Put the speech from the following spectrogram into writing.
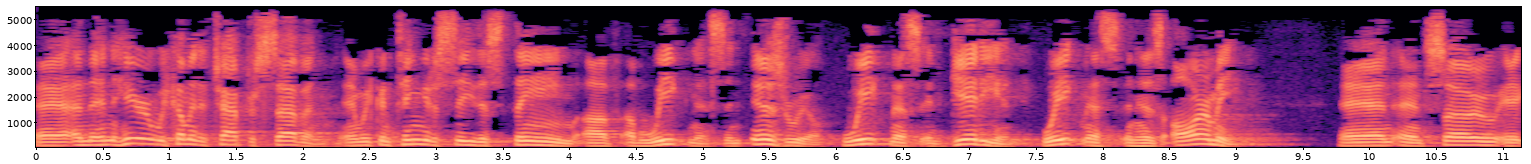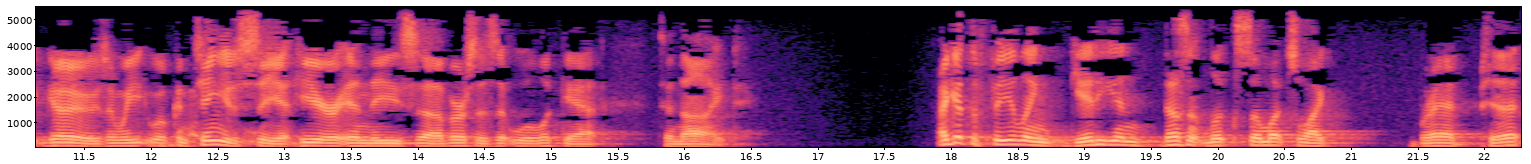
Uh, and then here we come into chapter 7, and we continue to see this theme of, of weakness in Israel, weakness in Gideon, weakness in his army. And, and so it goes, and we will continue to see it here in these uh, verses that we'll look at tonight. I get the feeling Gideon doesn't look so much like Brad Pitt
